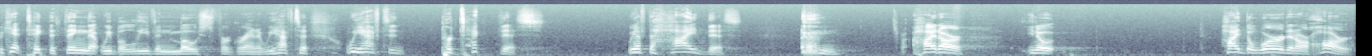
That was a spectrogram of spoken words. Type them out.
we can't take the thing that we believe in most for granted. We have to, we have to protect this. We have to hide this. hide our, you know, hide the word in our heart.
